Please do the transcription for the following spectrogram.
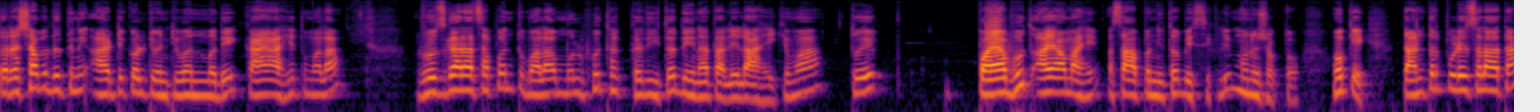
तर अशा पद्धतीने आर्टिकल ट्वेंटी वनमध्ये काय आहे तुम्हाला? रोजगाराचा पण तुम्हाला मूलभूत हक्क इथं देण्यात आलेला आहे किंवा तो एक पायाभूत आयाम आहे असं आपण इथं बेसिकली म्हणू शकतो. ओके त्यानंतर पुढे चला आता.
